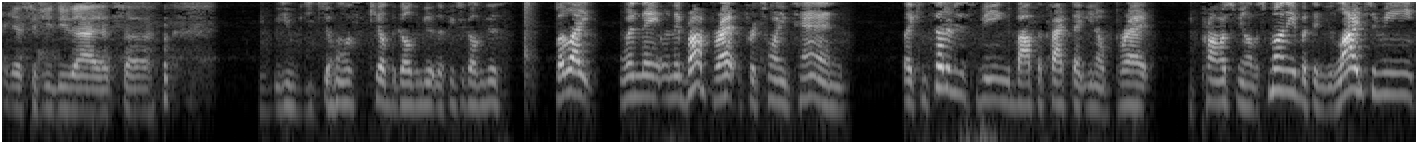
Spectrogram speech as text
I guess if you do that, it's uh. You, you almost killed the golden goose, the future golden goose. But like when they when they brought Bret for 2010, like instead of just being about the fact that you know Bret you promised me all this money, but then you lied to me,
